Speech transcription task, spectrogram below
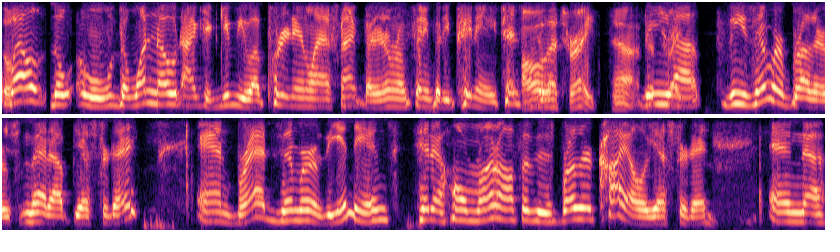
so- well, the the one note I could give you, I put it in last night, but I don't know if anybody paid any attention Oh, that's right. Yeah, that's the right. uh, the Zimmer brothers met up yesterday, and Brad Zimmer of the Indians hit a home run off of his brother Kyle yesterday, and uh,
